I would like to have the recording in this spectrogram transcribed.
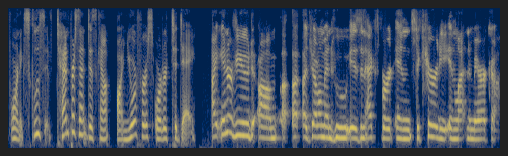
for an exclusive 10% discount on your first order today. I interviewed um, a, a, gentleman who is an expert in security in Latin America.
